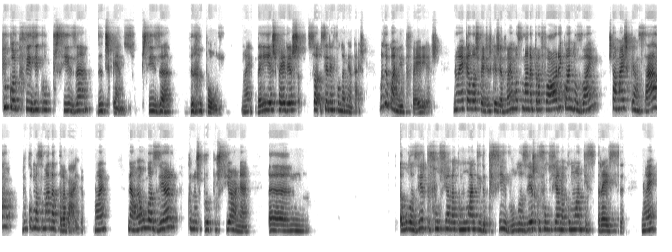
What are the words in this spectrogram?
que o corpo físico precisa de descanso, precisa de repouso, não é? Daí as férias serem fundamentais. Mas eu quando digo férias, não é aquelas férias que a gente vem uma semana para fora e quando vem está mais cansado do que uma semana de trabalho, não é? Não, é um lazer que nos proporciona hum, o lazer que funciona como um antidepressivo, o lazer que funciona como um anti-stress, não é?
